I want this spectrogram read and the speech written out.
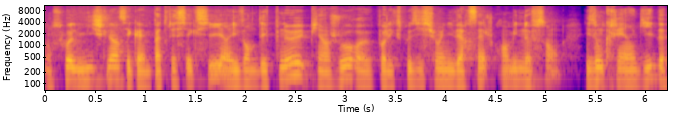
en soi, le Michelin, c'est quand même pas très sexy. hein, ils vendent des pneus. Et puis un jour, euh, pour l'exposition universelle, je crois en 1900, ils ont créé un guide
